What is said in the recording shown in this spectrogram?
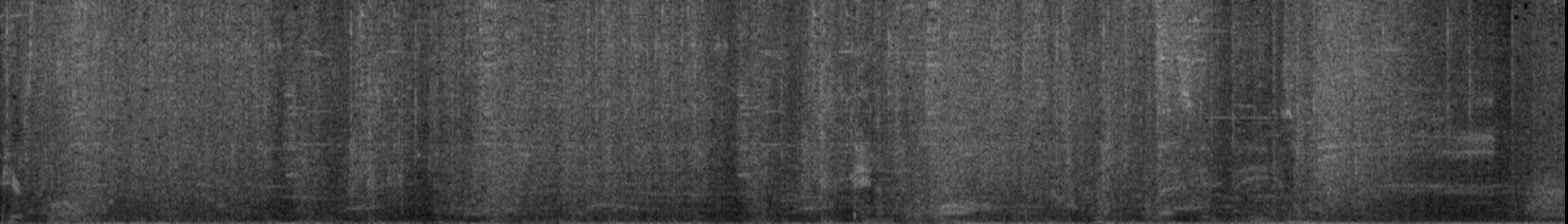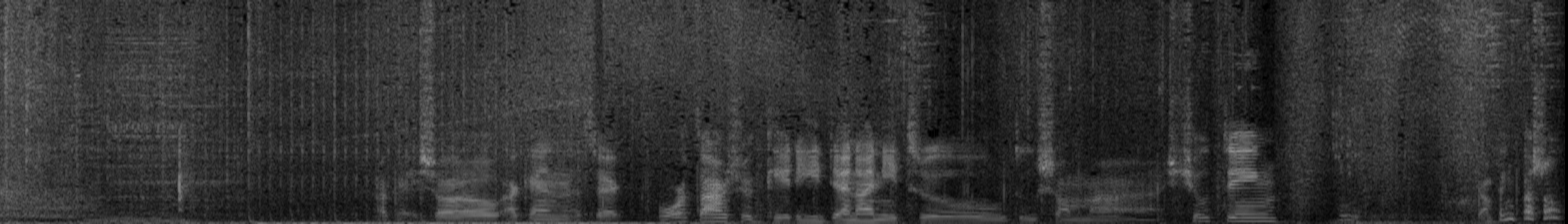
Pierce through. Pin him to the wall. Rest in peace. Okay, so I can attack four times with Kitty, then I need to do some uh, shooting. Jumping puzzle?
